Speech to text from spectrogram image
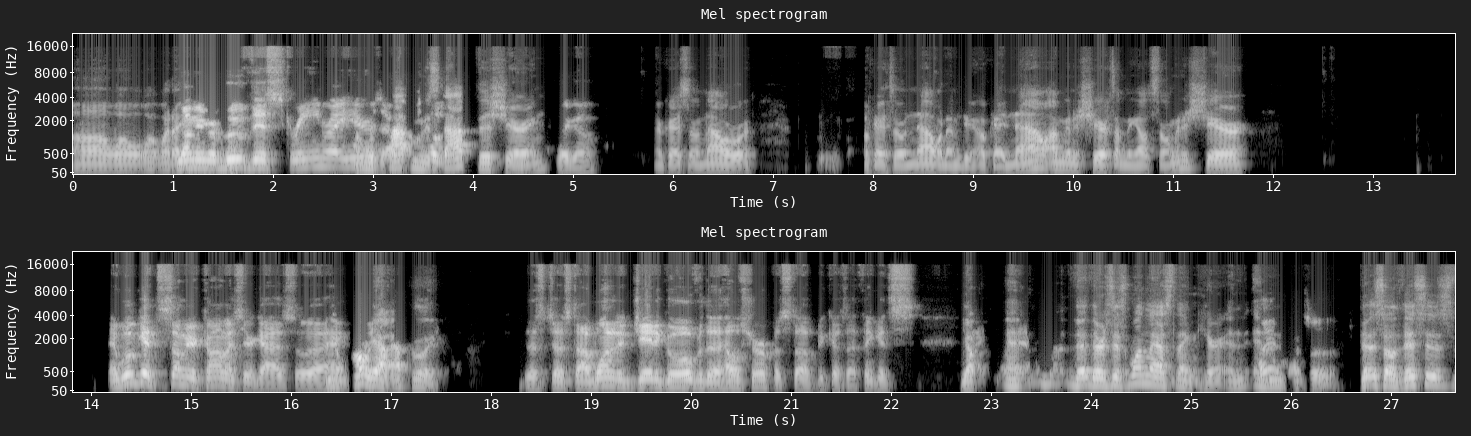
Oh uh, well, what? what you I want me to remove this screen right here? I'm going stop, to stop this sharing. There you go. Okay, so now we're. Okay, so now what I'm doing? Okay, now I'm going to share something else. So I'm going to share and we'll get to some of your comments here, guys. So, uh, oh yeah, absolutely. This just I wanted Jay to go over the Health Sherpa stuff because I think it's. Yep. And there's this one last thing here, and, and oh, yeah, absolutely. Th- so this is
